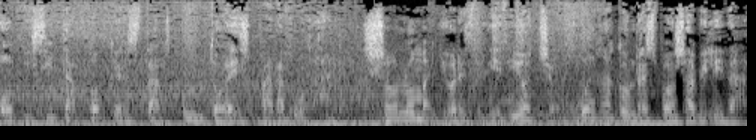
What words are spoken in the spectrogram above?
o visita pokerstars.es para jugar. Solo mayores de 18. Juega con responsabilidad.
